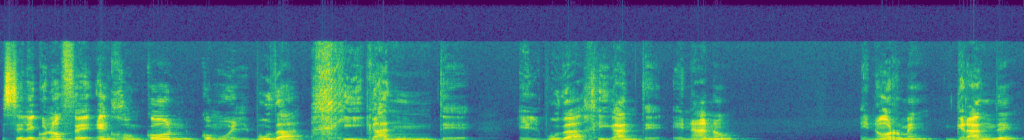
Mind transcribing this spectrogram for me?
se le conoce en Hong Kong como el Buda gigante. El Buda gigante, enano, enorme, grande,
